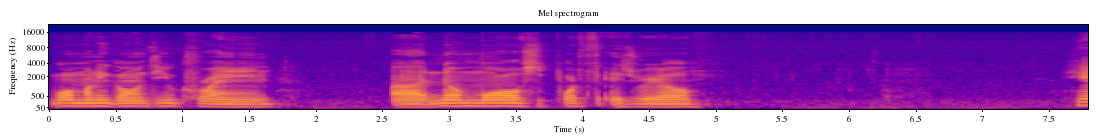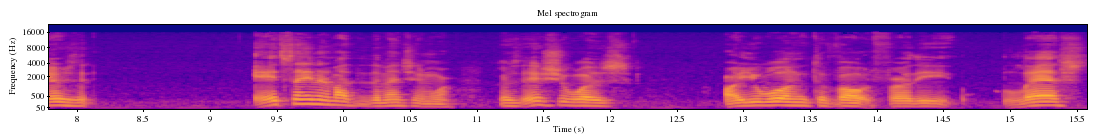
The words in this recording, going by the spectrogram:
more money going to Ukraine, uh, no moral support for Israel. Here's the, it's not even about the dimension anymore because the issue was, are you willing to vote for the last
